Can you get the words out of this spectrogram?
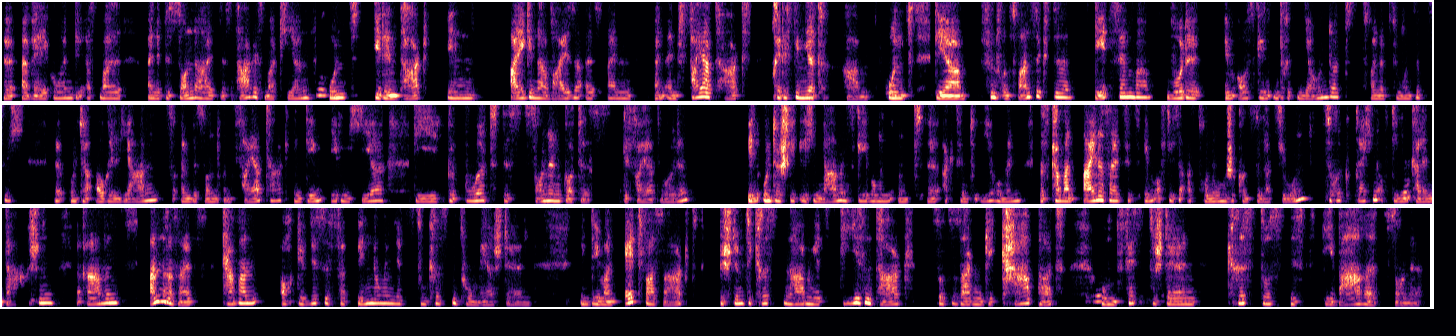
äh, Erwägungen, die erstmal eine Besonderheit des Tages markieren mhm. und die den Tag in eigener Weise als ein, ein, ein Feiertag prädestiniert haben. Und der 25. Dezember wurde im ausgehenden dritten Jahrhundert, 275, äh, unter Aurelian zu einem besonderen Feiertag, in dem eben hier die Geburt des Sonnengottes gefeiert wurde in unterschiedlichen Namensgebungen und äh, Akzentuierungen. Das kann man einerseits jetzt eben auf diese astronomische Konstellation zurückbrechen, auf den mhm. kalendarischen Rahmen. Andererseits kann man auch gewisse Verbindungen jetzt zum Christentum herstellen, indem man etwa sagt, bestimmte Christen haben jetzt diesen Tag sozusagen gekapert, mhm. um festzustellen, Christus ist die wahre Sonne.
